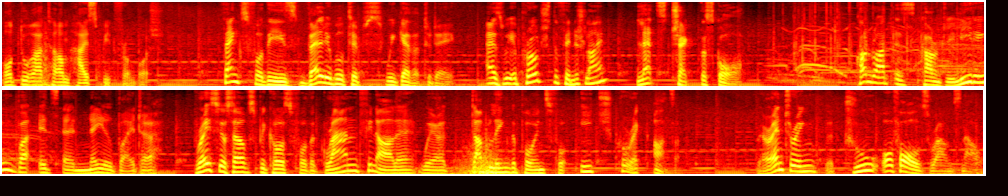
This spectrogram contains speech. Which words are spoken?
or Duraterm High Speed from Bosch. Thanks for these valuable tips we gathered today. As we approach the finish line, let's check the score. Konrad is currently leading, but it's a nail biter. Brace yourselves because for the grand finale, we're doubling the points for each correct answer. We're entering the true or false rounds now.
